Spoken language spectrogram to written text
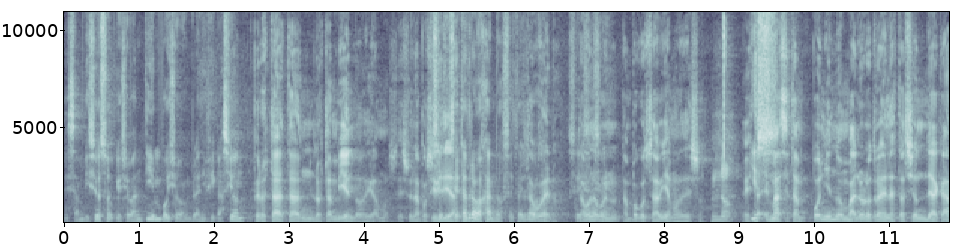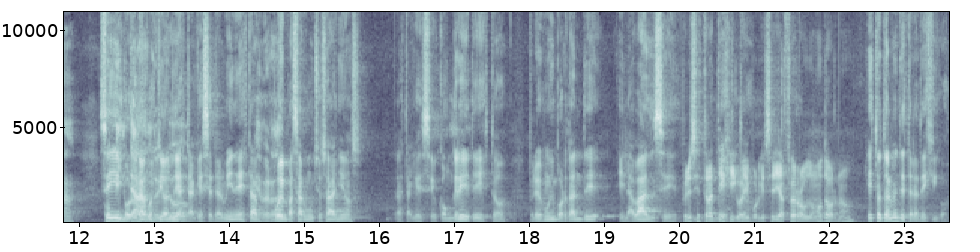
es ambicioso, que llevan tiempo y llevan planificación. Pero está, están- lo están viendo, digamos. Es una posibilidad. se está trabajando, se está, Está trabajando. bueno. Sí, está sí, bueno sí. porque tampoco sabíamos de eso. No. Está- Y es... es- más, están poniendo en valor otra vez la estación de acá. Sí, por una cuestión de hasta que se termine esta, pueden pasar muchos años hasta que se concrete esto, pero es muy importante el avance. Pero es estratégico ahí, porque sería ferro automotor, ¿no? Es totalmente estratégico,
